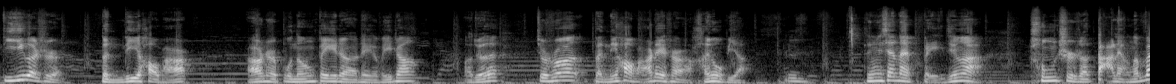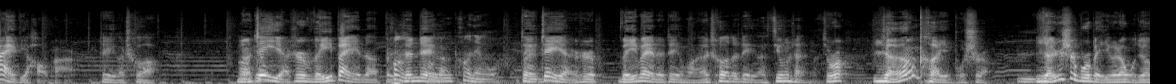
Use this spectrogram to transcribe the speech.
第一个是本地号牌儿，然后是不能背着这个违章。我觉得就是说本地号牌儿这事儿啊很有必要。嗯，因为现在北京啊，充斥着大量的外地号牌儿这个车，啊，这也是违背了本身这个碰碰见过，对，这也是违背了这个网约车的这个精神的。就是说，人可以不是，嗯人是不是北京人，我觉得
